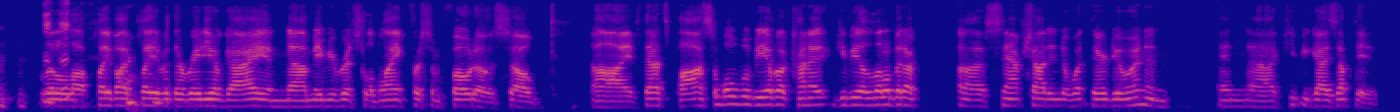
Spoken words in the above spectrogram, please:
little uh, play-by-play with the radio guy and uh, maybe Rich LeBlanc for some photos. So uh, if that's possible, we'll be able to kind of give you a little bit of uh, snapshot into what they're doing and and uh, keep you guys updated.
